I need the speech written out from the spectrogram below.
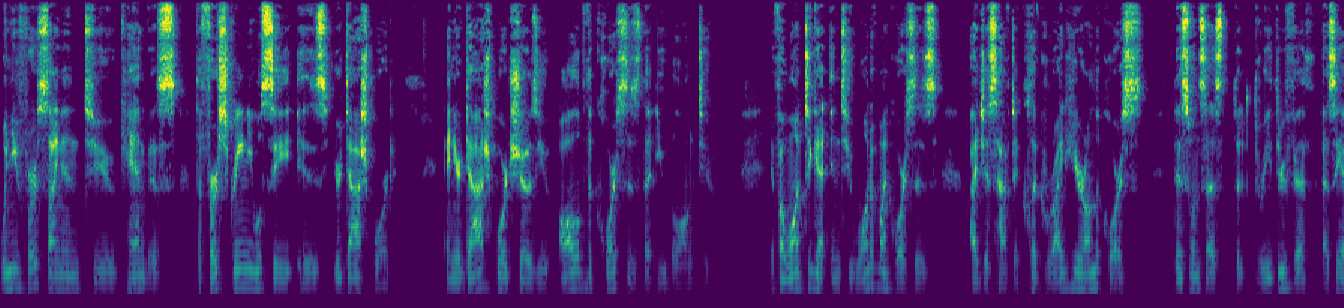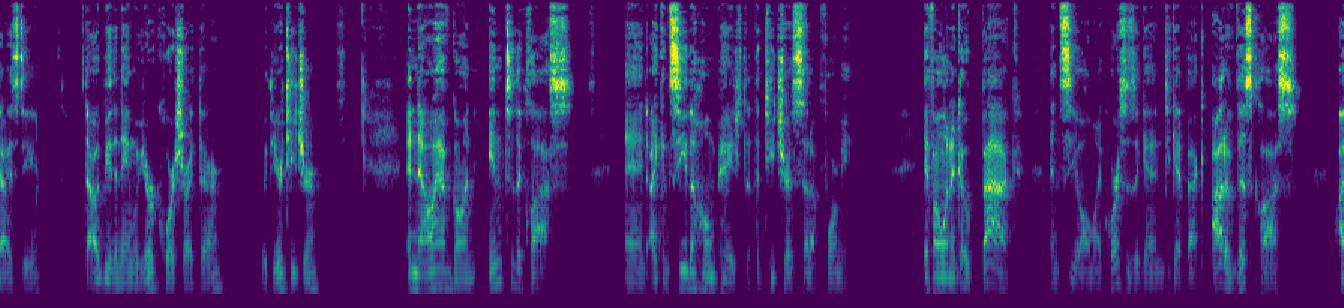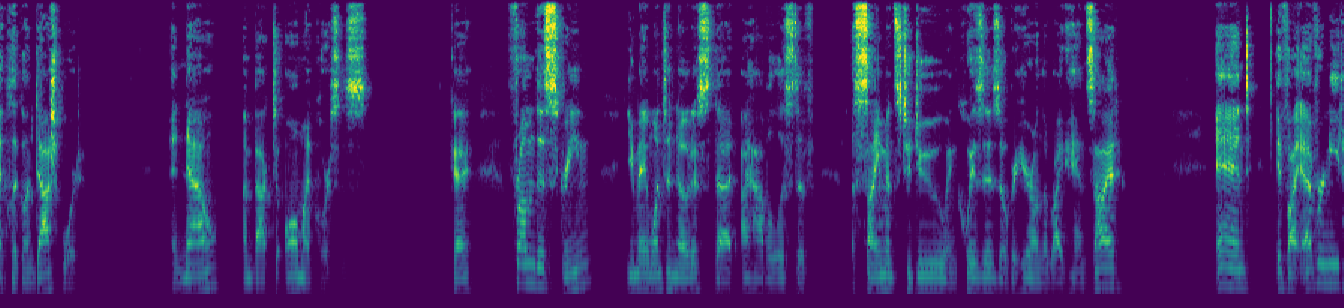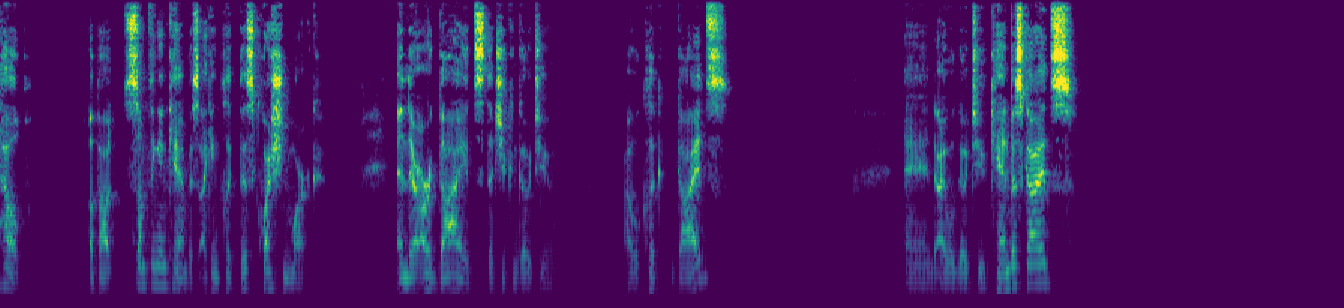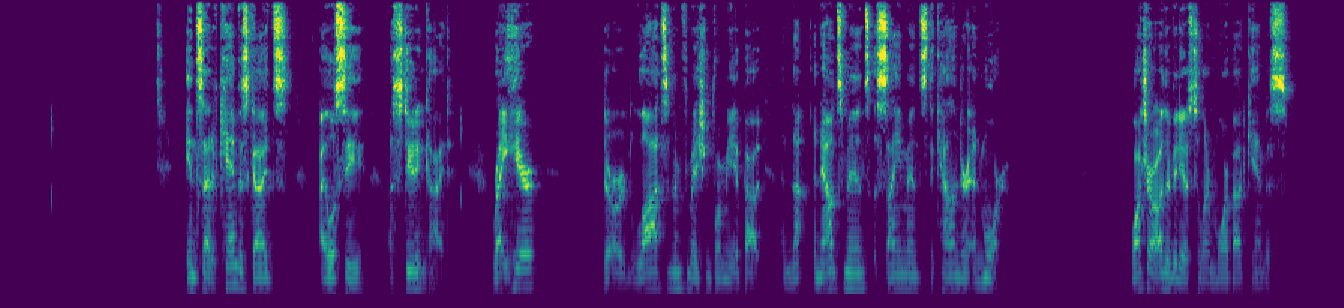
When you first sign in to Canvas, the first screen you will see is your dashboard. And your dashboard shows you all of the courses that you belong to. If I want to get into one of my courses, I just have to click right here on the course. This one says 3 through 5th SAISD. That would be the name of your course right there with your teacher. And now I have gone into the class and I can see the home page that the teacher has set up for me. If I want to go back and see all my courses again to get back out of this class, I click on Dashboard. And now I'm back to all my courses. Okay. From this screen, you may want to notice that I have a list of assignments to do and quizzes over here on the right hand side. And if I ever need help about something in Canvas, I can click this question mark and there are guides that you can go to. I will click guides and I will go to Canvas guides. Inside of Canvas guides, I will see a student guide. Right here, there are lots of information for me about an announcements, assignments, the calendar, and more. Watch our other videos to learn more about Canvas.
